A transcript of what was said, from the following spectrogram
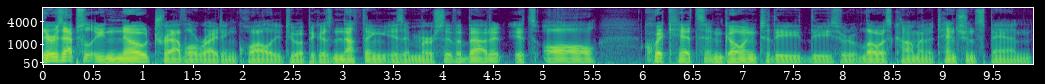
there is absolutely no travel writing quality to it because nothing is immersive about it. It's all quick hits and going to the the sort of lowest common attention span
